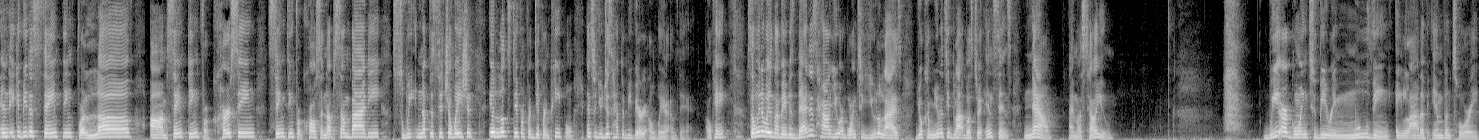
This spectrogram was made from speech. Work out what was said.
And it could be the same thing for love, um, same thing for cursing, same thing for crossing up somebody, sweeten up the situation. It looks different for different people. And so you just have to be very aware of that. Okay? So, anyways, my babies, that is how you are going to utilize your community blockbuster incense. Now, I must tell you, we are going to be removing a lot of inventory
